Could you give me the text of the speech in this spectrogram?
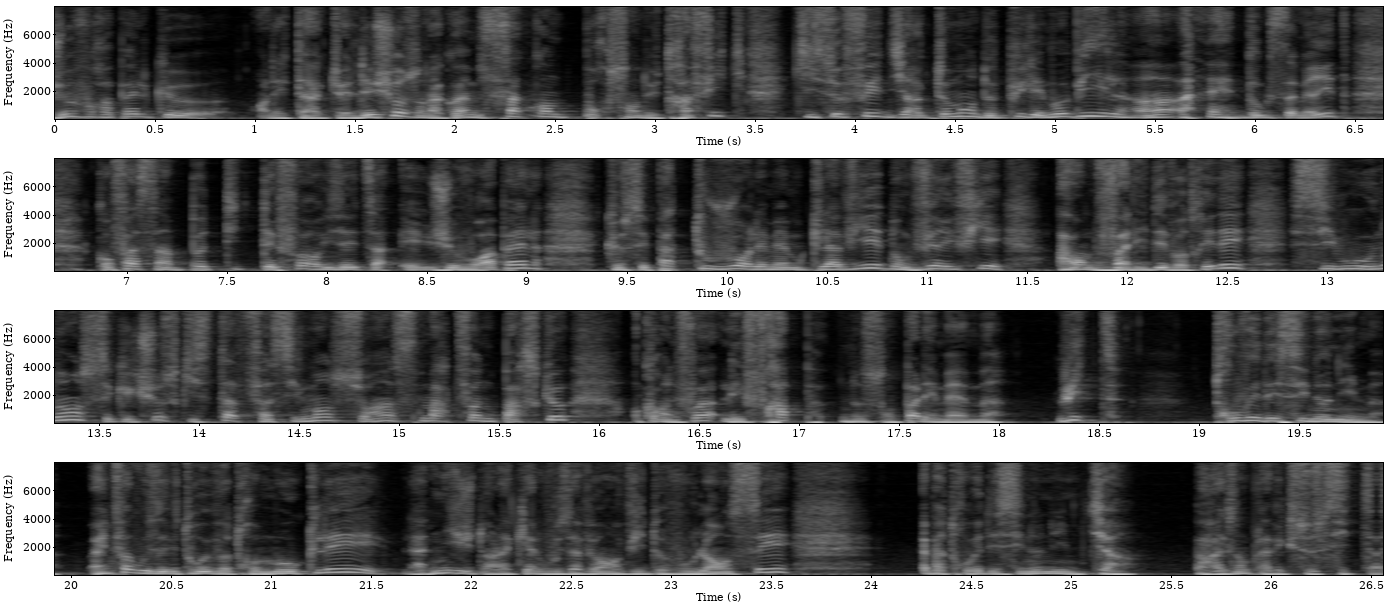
je vous rappelle que, en l'état actuel des choses, on a quand même 50% du trafic qui se fait directement depuis les mobiles. Hein. donc ça mérite qu'on fasse un petit effort vis-à-vis de ça. Et je vous rappelle que c'est pas toujours les mêmes claviers, donc vérifiez avant de valider votre idée si oui ou non c'est quelque chose qui se tape facilement sur un smartphone parce que, encore une fois, les frappes ne sont pas les mêmes. 8. Trouvez des synonymes. Bah, une fois que vous avez trouvé votre mot-clé, la niche dans laquelle vous avez envie de vous lancer, eh ben, trouvez des synonymes. Tiens, par exemple avec ce site.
